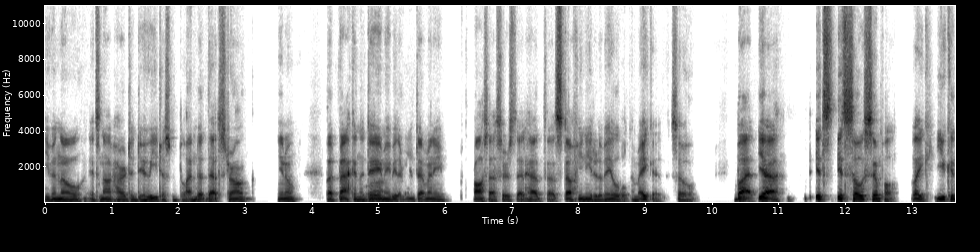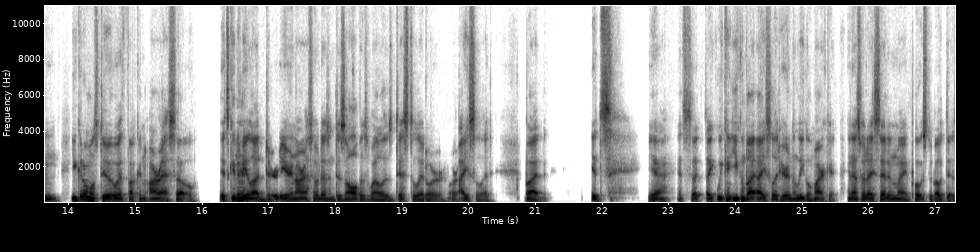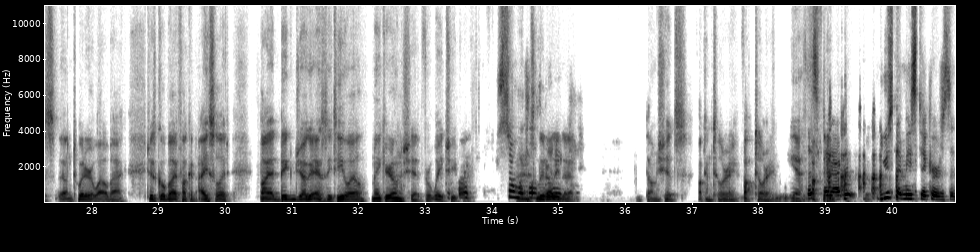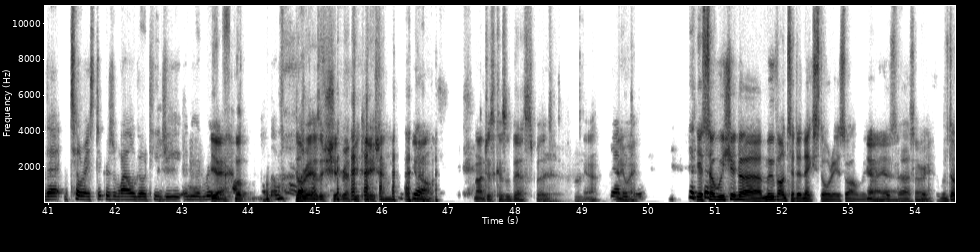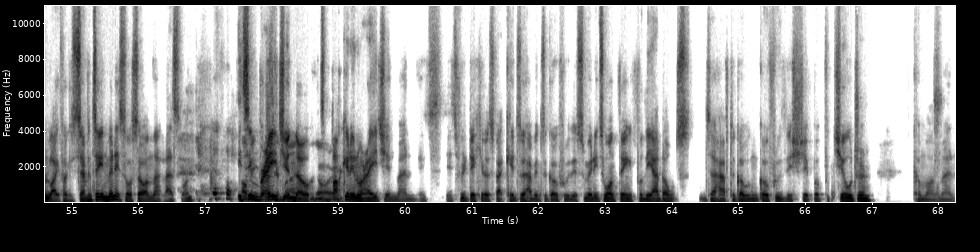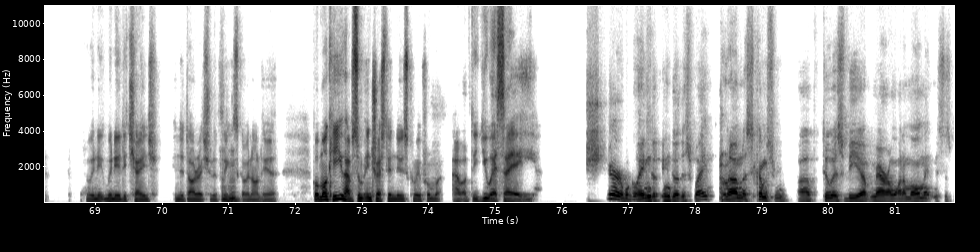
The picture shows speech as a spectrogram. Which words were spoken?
even though it's not hard to do. You just blend it that strong, you know. But back in the day, Wow. maybe there weren't that many processors that had the stuff you needed available to make it. So, but yeah, it's it's so simple. Like you can you can almost do it with fucking RSO. It's going to be a lot dirtier, and RSO doesn't dissolve as well as distillate or or isolate. But it's Yeah, it's uh, like we can you can buy isolate here in the legal market, and that's what I said in my post about this on Twitter a while back. Just go buy fucking isolate, buy a big jug of MCT oil, make your own shit for way cheaper. So much literally money. that. Dumb shits, fucking Tilray, fuck Tilray. Yeah, That's fuck them. funny. I- You sent me stickers that Tilray stickers a while ago, TG, and you had written Yeah, well. Tilray has a shit reputation, you Yeah. know, not just because of this, but yeah. Yeah, me anyway. Yeah, so we should uh, move on to the next story as well. Yeah, yeah, uh, sorry. We've done like fucking 17 minutes or so on that last one. It's I'll be quick in enraging though. It's worry. fucking enraging, man. It's it's ridiculous that kids are having to go through this. I mean, it's one thing for the adults to have to go and go through this shit, but for children, come on, man. We need we need a change in the direction of Mm-hmm. things going on here. But Monkey, you have some interesting news coming from out of the USA. Sure, we'll go ahead and go, and go this way. Um, this comes from uh, to us via marijuana moment. This is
